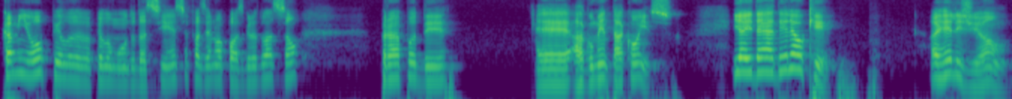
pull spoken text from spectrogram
caminhou pelo, pelo mundo da ciência fazendo uma pós-graduação para poder é, argumentar com isso. E a ideia dele é o quê? A religião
